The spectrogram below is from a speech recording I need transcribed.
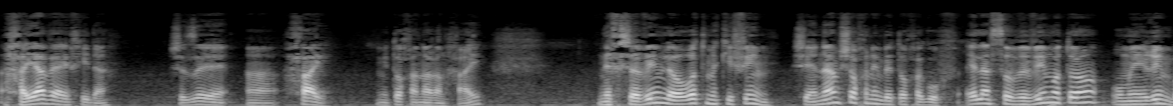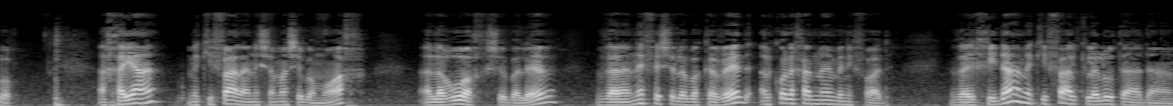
החיה והיחידה, שזה החי מתוך הנרן חי, נחשבים לאורות מקיפים שאינם שוכנים בתוך הגוף, אלא סובבים אותו ומאירים בו. החיה מקיפה על הנשמה שבמוח, על הרוח שבלב ועל הנפש שלה בכבד, על כל אחד מהם בנפרד. והיחידה מקיפה על כללות האדם.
